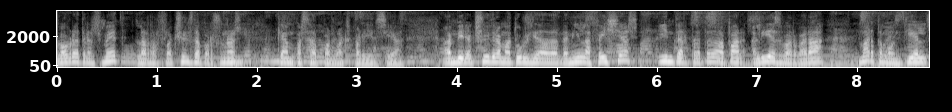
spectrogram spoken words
L'obra transmet les reflexions de persones que han passat per l'experiència. Amb direcció i dramatúrgia de Danila Feixes, interpretada per Elias Barberà, Marta Montiel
